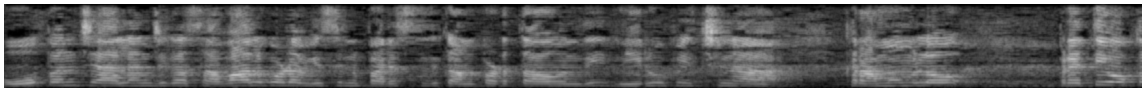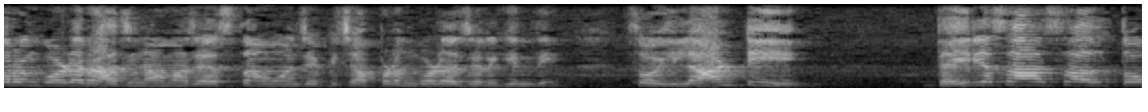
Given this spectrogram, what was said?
ఓపెన్ ఛాలెంజ్గా సవాల్ కూడా విసిన పరిస్థితి కనపడతా ఉంది. నిరూపించిన క్రమంలో ప్రతి ఒక్కరం కూడా రాజీనామా చేస్తాము అని చెప్పి చెప్పడం కూడా జరిగింది. సో ఇలాంటి ధైర్య సాహసాలతో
